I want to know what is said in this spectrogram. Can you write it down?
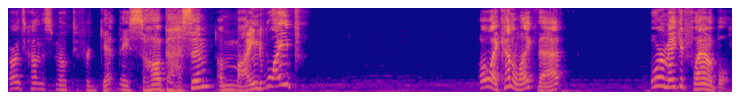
Guards caught in the smoke to forget they saw Basim? A mind wipe? Oh, I kind of like that. Or make it flammable.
